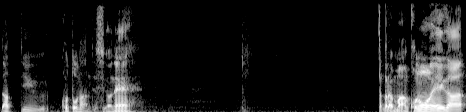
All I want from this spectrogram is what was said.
だっていうことなんですよね。だからまあ、この映画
